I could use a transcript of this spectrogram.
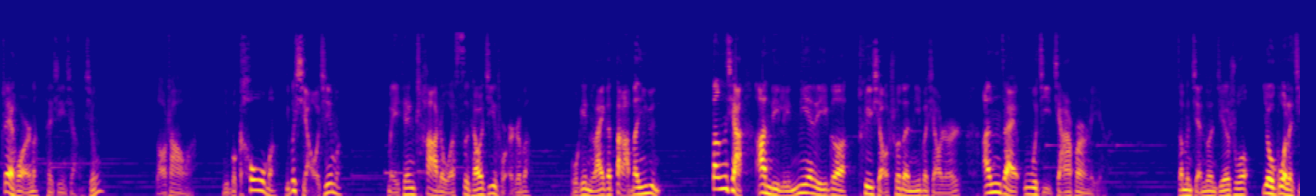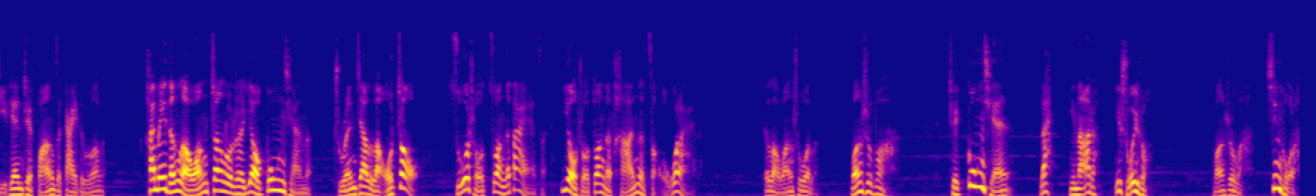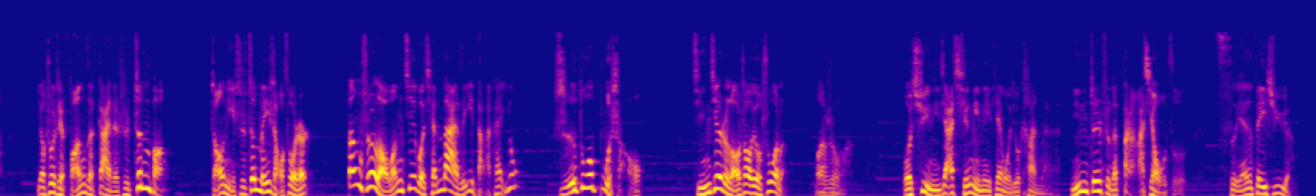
这会儿呢，他心想：行，老赵啊，你不抠吗？你不小气吗？每天差着我四条鸡腿是吧？我给你来个大搬运。当下暗地里捏了一个推小车的泥巴小人安在屋脊夹缝里了。咱们简短截说，又过了几天，这房子盖得了，还没等老王张罗着要工钱呢，主人家老赵左手攥个袋子，右手端个坛子走过来了，跟老王说了：“王师傅啊，这工钱来，你拿着，你数一数。”王师傅啊，辛苦了。要说这房子盖的是真棒。找你是真没找错人。当时老王接过钱袋子一打开，哟，只多不少。紧接着老赵又说了：“王师傅，我去你家请你那天，我就看出来了，您真是个大孝子。此言非虚啊。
